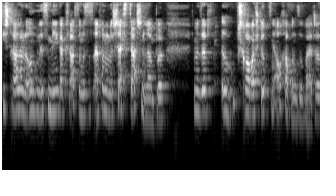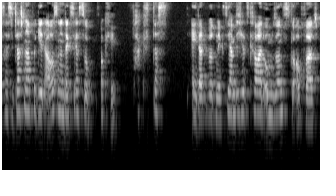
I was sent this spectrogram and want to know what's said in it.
die Strahlung da unten ist mega krass und es ist einfach nur eine scheiß Taschenlampe. Ich meine, selbst also Hubschrauber stürzen ja auch ab und so weiter. Das heißt, die Taschenlampe geht aus und dann denkst du erst so, okay, fuck, das, ey, das wird nix. Die haben sich jetzt gerade umsonst geopfert.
